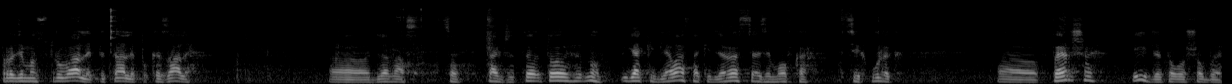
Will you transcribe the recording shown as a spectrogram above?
Продемонстрували, питали, показали. Е, для нас це так же, то, то, ну, як і для вас, так і для нас ця зимовка цих вулях е, вперше. І для того, щоб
